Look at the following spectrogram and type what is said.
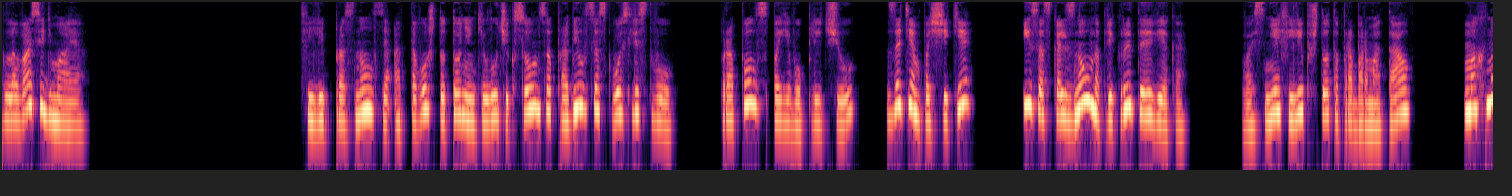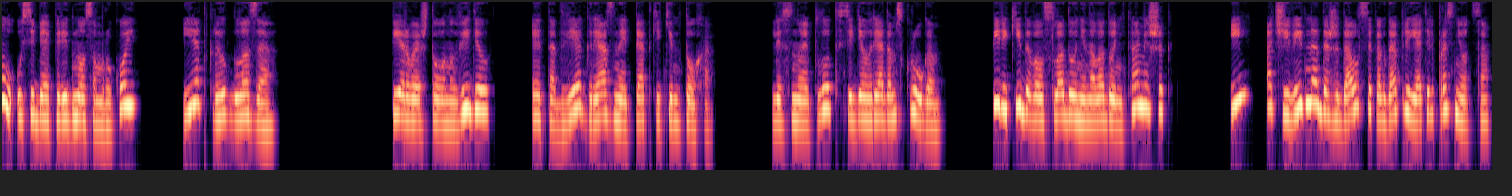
Глава седьмая Филипп проснулся от того, что тоненький лучик солнца пробился сквозь листву, прополз по его плечу, затем по щеке и соскользнул на прикрытое веко. Во сне Филипп что-то пробормотал, махнул у себя перед носом рукой и открыл глаза. Первое, что он увидел, это две грязные пятки кинтоха. Лесной плод сидел рядом с кругом, перекидывал с ладони на ладонь камешек и, очевидно, дожидался, когда приятель проснется.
